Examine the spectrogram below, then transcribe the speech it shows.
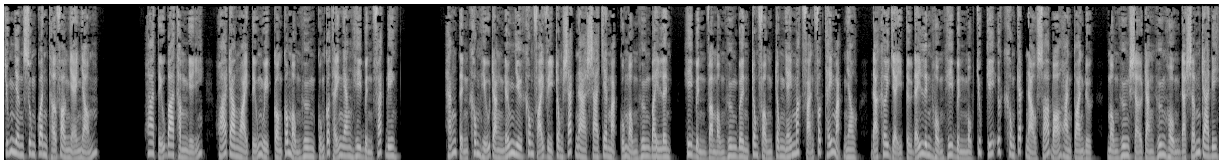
Chúng nhân xung quanh thở phào nhẹ nhõm. Hoa Tiểu Ba thầm nghĩ, hóa ra ngoài Tiểu Nguyệt còn có Mộng Hương cũng có thể ngăn Hi Bình phát điên. Hắn tịnh không hiểu rằng nếu như không phải vì trong sát na sa che mặt của Mộng Hương bay lên, Hi Bình và Mộng Hương bên trong phòng trong nháy mắt phản phất thấy mặt nhau, đã khơi dậy từ đáy linh hồn Hi Bình một chút ký ức không cách nào xóa bỏ hoàn toàn được. Mộng Hương sợ rằng hương hồn đã sớm ra đi.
